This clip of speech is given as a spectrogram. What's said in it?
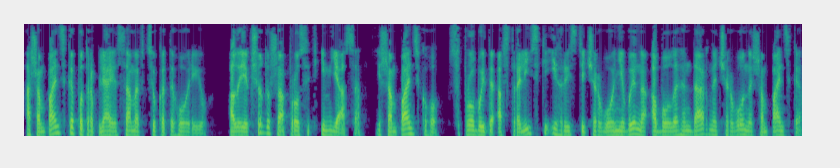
а шампанське потрапляє саме в цю категорію. Але якщо душа просить і м'яса, і шампанського, спробуйте австралійські ігристі червоні вина або легендарне червоне шампанське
